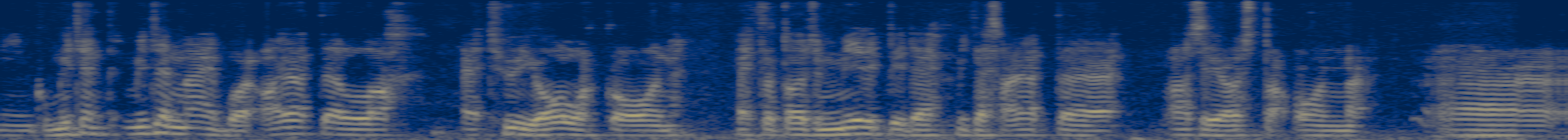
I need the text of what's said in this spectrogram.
niin kuin, miten, miten näin voi ajatella, että hyi olkoon, että toisen mielipide, mitä se ajattelee asioista, on ää,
